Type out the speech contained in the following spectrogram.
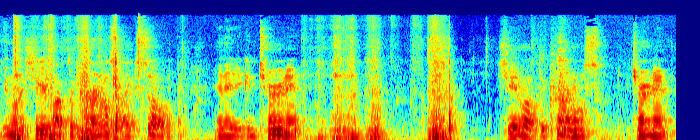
you want to shave off the kernels like so. And then you can turn it, shave off the kernels turn it,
